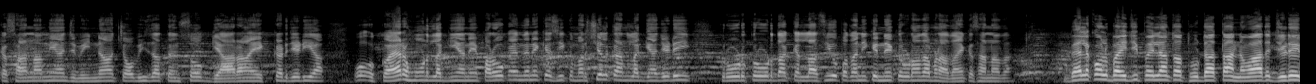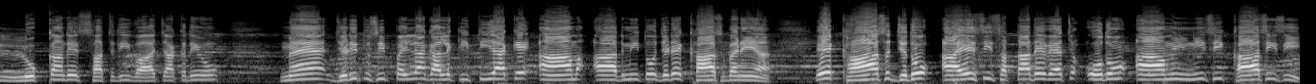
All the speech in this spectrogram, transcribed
ਕਿਸਾਨਾਂ ਦੀਆਂ ਜ਼ਮੀਨਾਂ 24311 ਏਕੜ ਜਿਹੜੀ ਆ, ਉਹ ਅਕਵਾਇਰ ਹੋਣ ਲੱਗੀਆਂ ਨੇ, ਪਰ ਉਹ ਕਹਿੰਦੇ ਨੇ ਕਿ ਅਸੀਂ ਕਮਰਸ਼ੀਅਲ ਕਰਨ ਲੱਗਿਆ, ਜਿਹੜੀ ਕਰੋੜ ਕਰੋੜ ਦਾ ਕਿੱਲਾ ਸੀ, ਉਹ ਪਤਾ ਨਹੀਂ ਕਿੰਨੇ ਕਰੋੜਾਂ ਦਾ ਬਣਾ ਦਾਂਗੇ ਕਿਸਾਨਾਂ ਦਾ। ਬਿਲਕੁਲ ਬਾਈ ਜੀ, ਪਹਿਲਾਂ ਤਾਂ ਤੁਹਾਡਾ ਧੰਨਵਾਦ, ਜਿਹੜੇ ਲੋਕਾਂ ਦੇ ਸੱਚ ਦੀ ਆਵਾਜ਼ ਚੱਕਦੇ ਹੋ। ਮੈਂ, ਜਿਹੜੀ ਤੁਸੀਂ ਪਹਿਲਾਂ ਗੱਲ ਕੀਤੀ ਆ ਕਿ ਆਮ ਆਦਮੀ ਤੋਂ ਜਿਹੜੇ ਖਾਸ ਬਣੇ ਆ, ਇਹ ਖਾਸ ਜਦੋਂ ਆਏ ਸੀ ਸੱਤਾ ਦੇ ਵਿੱਚ, ਉਦੋਂ ਆਮ ਹੀ ਨਹੀਂ ਸੀ, ਖਾਸ ਹੀ ਸੀ।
